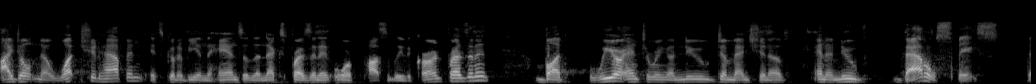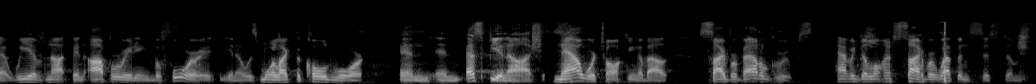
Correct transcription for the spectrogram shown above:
I don't know what should happen. It's going to be in the hands of the next president or possibly the current president. But we are entering a new dimension of and a new battle space that we have not been operating before. It, you know, more like the Cold War and, and espionage. Now we're talking about cyber battle groups having to launch cyber weapons systems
